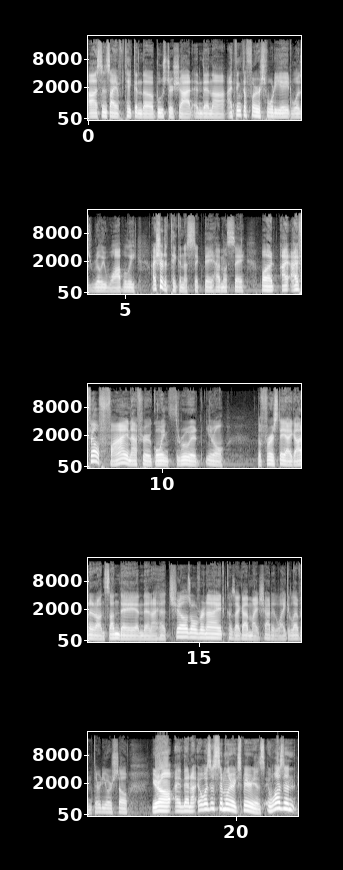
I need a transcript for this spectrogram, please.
uh, since I have taken the booster shot. And then uh, I think the first 48 was really wobbly. I should have taken a sick day, I must say. But I, I felt fine after going through it, you know. The first day I got it on Sunday, and then I had chills overnight because I got my shot at like 11:30 or so, you know. And then uh, it was a similar experience. It wasn't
